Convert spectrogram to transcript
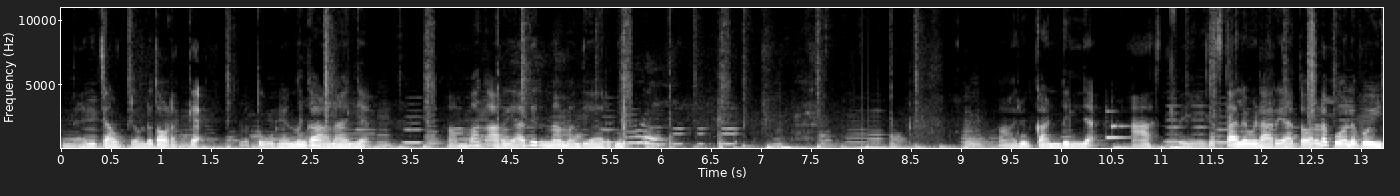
എന്തായാലും ചവിട്ടി കൊണ്ട് തുടയ്ക്കാം. തുണിയൊന്നും കാണാനില്ല. അമ്മ അറിയാതിരുന്നാൽ മതിയായിരുന്നു. ആരും കണ്ടില്ല. ആ വേഗം സ്ഥലം ഇവിടെ അറിയാത്തവരുടെ പോലെ പോയി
